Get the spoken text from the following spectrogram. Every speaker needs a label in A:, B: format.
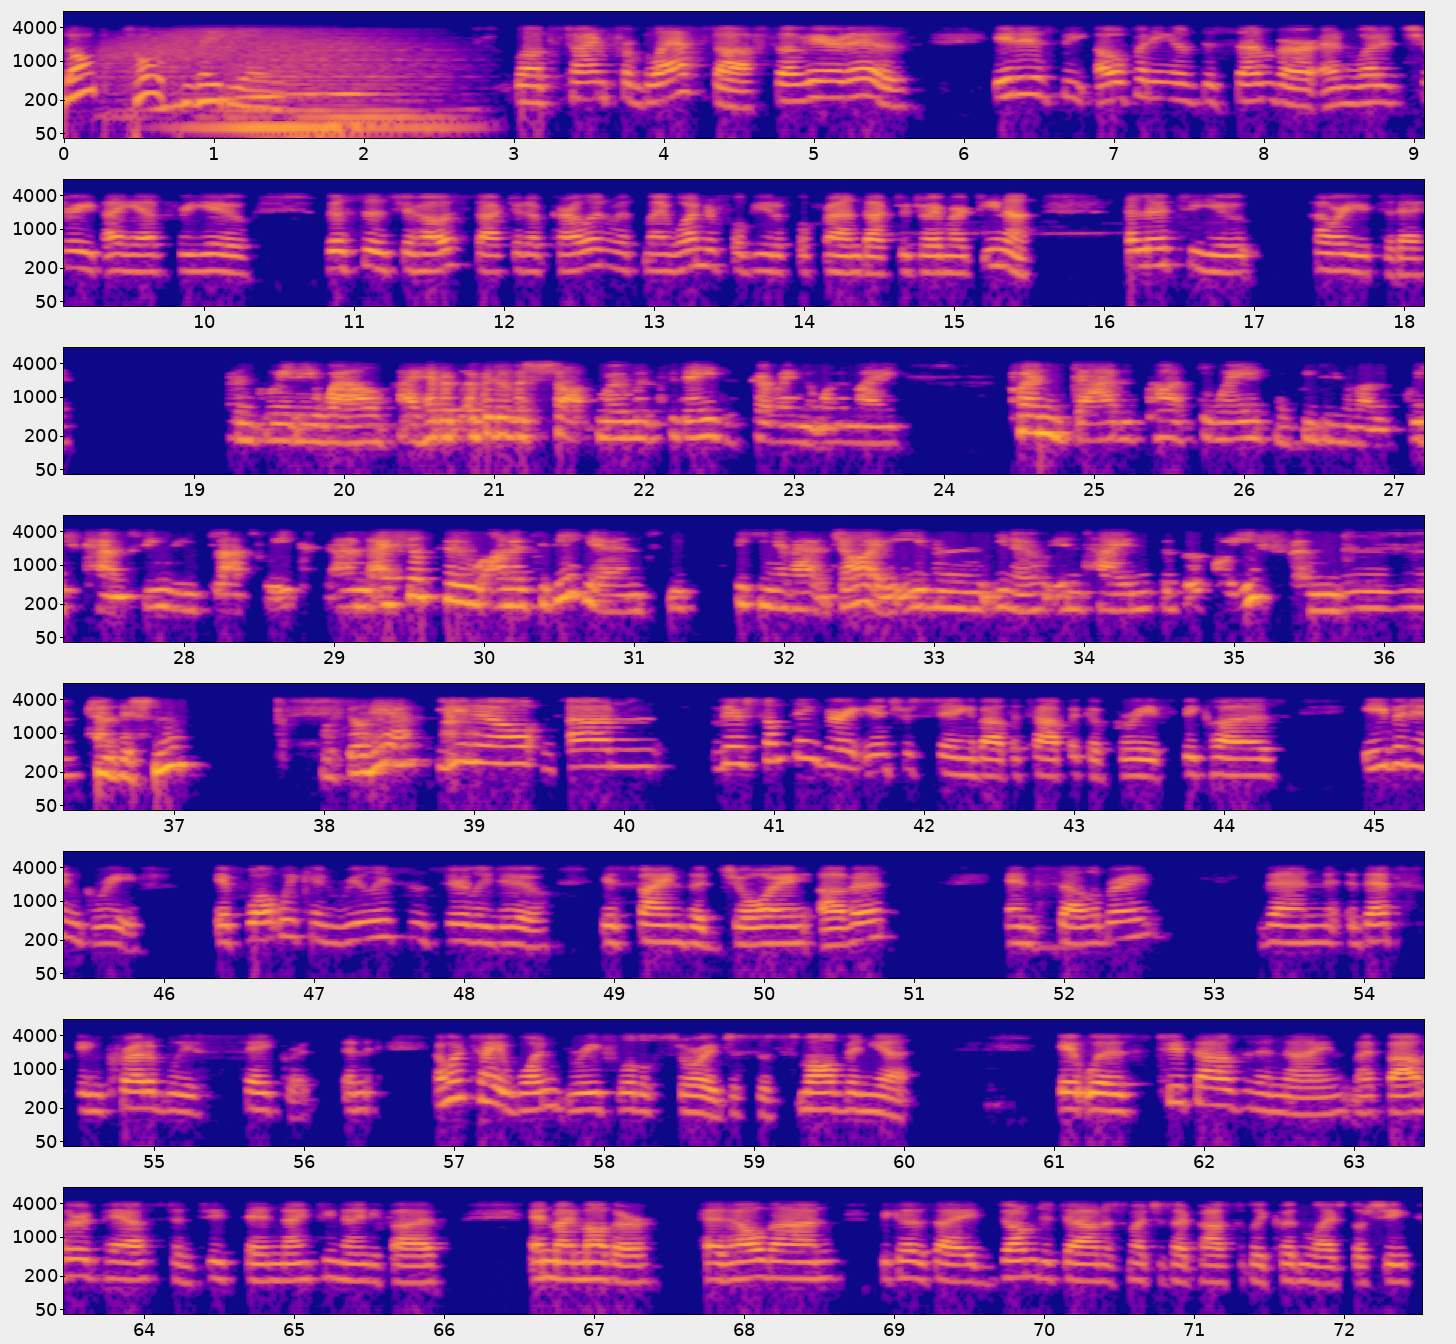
A: Blog Talk Radio.
B: Well, it's time for Blast Off, so here it is. It is the opening of December, and what a treat I have for you. This is your host, Dr. Deb Carlin, with my wonderful, beautiful friend, Dr. Joy Martina. Hello to you. How are you today?
C: I'm really well. I had a, a bit of a shock moment today discovering that one of my friend's dad has passed away. I've been doing a lot of grief counseling these last weeks, and I feel so honored to be here and to be speaking about joy, even you know in times of grief and mm-hmm. transition. We're still here.
B: You know, um, there's something very interesting about the topic of grief because even in grief, if what we can really sincerely do is find the joy of it and celebrate, then that's incredibly sacred. And I want to tell you one brief little story, just a small vignette. It was 2009. My father had passed in, two, in 1995, and my mother had held on because I dumbed it down as much as I possibly could in life. So she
